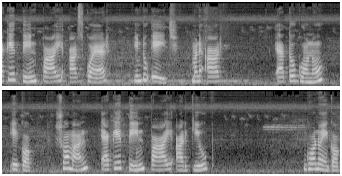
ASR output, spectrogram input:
একের তিন pi r square into h মানে আর এত ঘন একক সমান একের তিন পাই আর কিউব ঘন একক।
